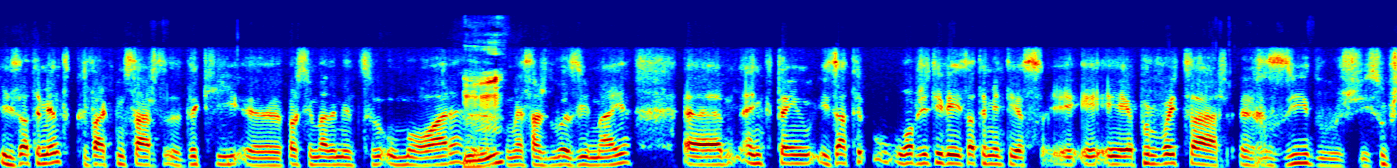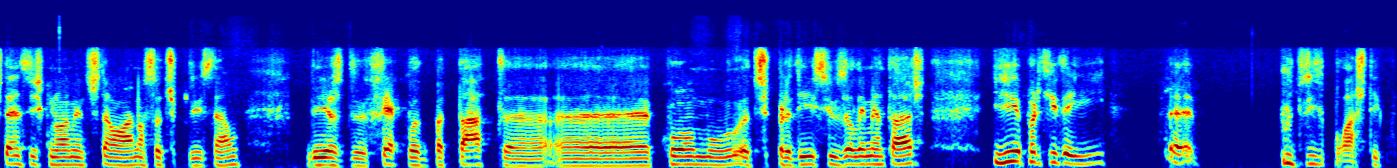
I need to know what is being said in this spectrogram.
Exatamente, que vai começar daqui uh, aproximadamente uma hora, uhum. começa às duas e meia, uh, em que tem o objetivo é exatamente esse, é, é, é, aproveitar resíduos e substâncias que normalmente estão à nossa disposição, desde fécula de batata uh, como desperdícios alimentares, e a partir daí produzir plástico.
